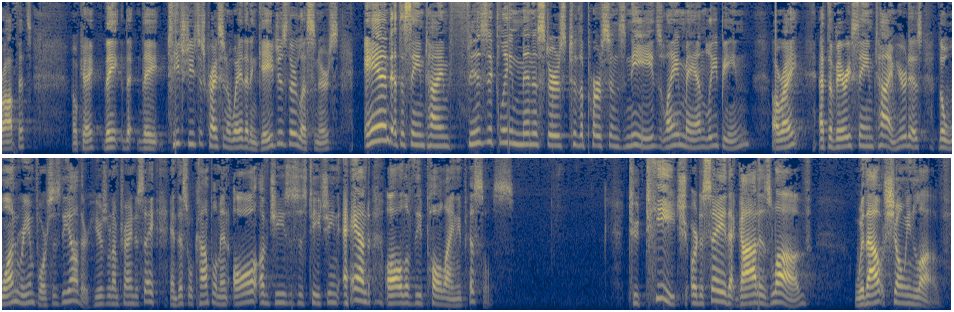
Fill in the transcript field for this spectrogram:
prophets. Okay? They, they teach Jesus Christ in a way that engages their listeners and at the same time physically ministers to the person's needs, lame man leaping, all right? At the very same time. Here it is. The one reinforces the other. Here's what I'm trying to say, and this will complement all of Jesus' teaching and all of the Pauline epistles. To teach or to say that God is love without showing love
